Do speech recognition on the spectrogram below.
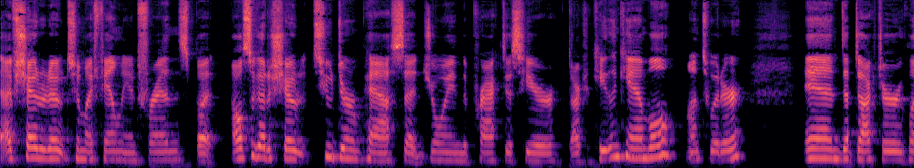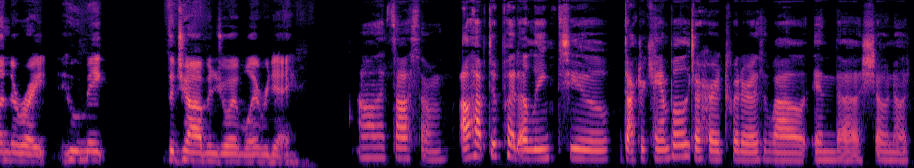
I've shouted out to my family and friends, but I also got to shout out two derm paths that joined the practice here Dr. Katelynn Campbell on Twitter and Dr. Glenda Wright, who make the job enjoyable every day. Oh, that's awesome. I'll have to put a link to Dr. Campbell to her Twitter as well in the show notes.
